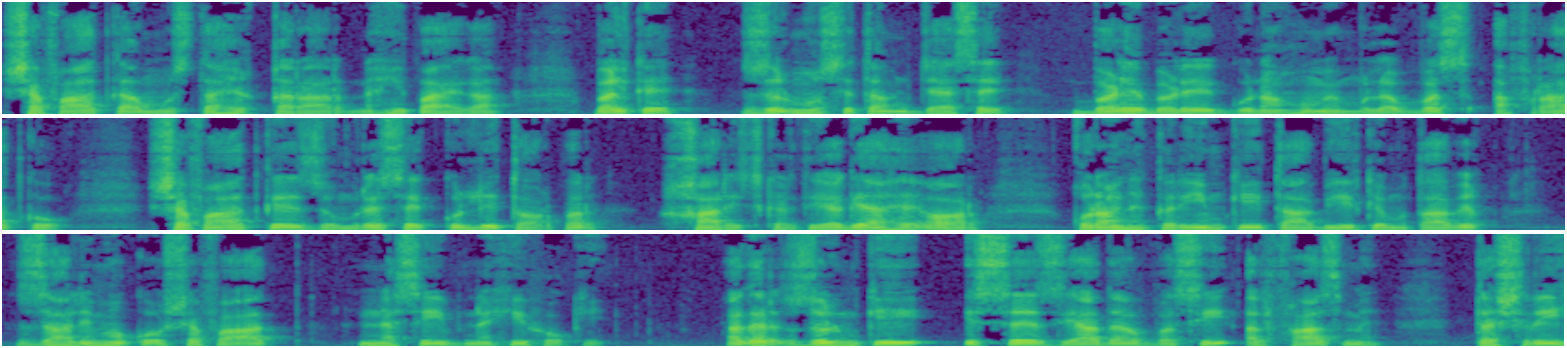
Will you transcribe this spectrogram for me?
شفاعت کا مستحق قرار نہیں پائے گا، بلکہ ظلم و ستم جیسے بڑے بڑے گناہوں میں ملوث افراد کو شفاعت کے زمرے سے کلی طور پر خارج کر دیا گیا ہے اور قرآن کریم کی تعبیر کے مطابق ظالموں کو شفاعت نصیب نہیں ہوگی۔ اگر ظلم کی اس سے زیادہ وسیع الفاظ میں تشریح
